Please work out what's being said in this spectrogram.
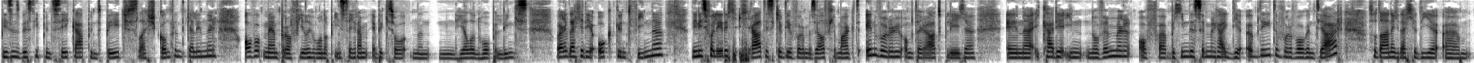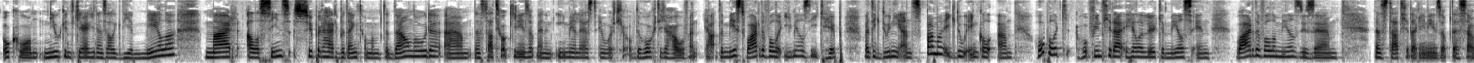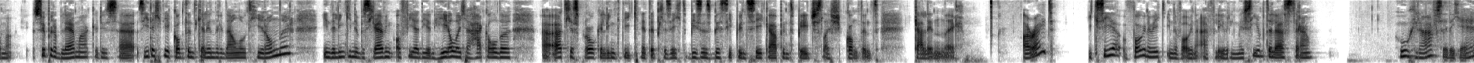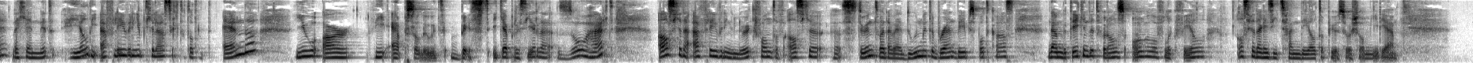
businessbestie.ck.page slash contentkalender. Of op mijn profiel, gewoon op Instagram, heb ik zo een, een hele hoop links waar dat je die ook kunt vinden. Die is volledig gratis. Ik heb die voor mezelf gemaakt en voor u om te raadplegen. En uh, ik ga die in november of uh, begin december ga ik die updaten voor volgend jaar. Zodanig dat je die um, ook gewoon nieuw kunt krijgen. Dan zal ik die mailen. Maar alleszins super hard bedankt om hem te downloaden. Um, dan staat je ook ineens op mijn e-maillijst en word je op de hoogte gehouden van ja, de meest waardevolle e-mails die ik heb. Want ik doe niet aan spammen, ik doe enkel aan... Hopelijk vind je dat hele leuke mails en waardevolle mails. Dus um, dan staat je daar ineens op. Dat zou me super blij maken. Dus uh, zie dat je die contentkalender downloadt hieronder, in de link in de beschrijving, of via die hele gehakkelde, uh, uitgesproken link die ik net heb gezegd, businessbestie.ck.page slash contentkalender. Alright, ik zie je volgende week in de volgende aflevering. Merci om te luisteren. Hoe graaf zei jij dat jij net heel die aflevering hebt geluisterd tot het einde? You are the absolute best. Ik apprecieer dat zo hard. Als je de aflevering leuk vond of als je uh, steunt wat wij doen met de Brand Babes podcast, dan betekent het voor ons ongelooflijk veel als je daar eens iets van deelt op je social media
